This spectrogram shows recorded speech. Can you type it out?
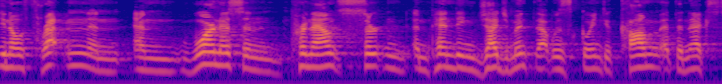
you know, threaten and, and warn us and pronounce certain impending judgment that was going to come at the next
